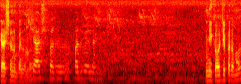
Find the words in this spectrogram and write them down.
క్యాష్ అని పైన క్యాష్ పది పదివేలు అండి మీకు ఎవరు చెప్పారమ్మా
